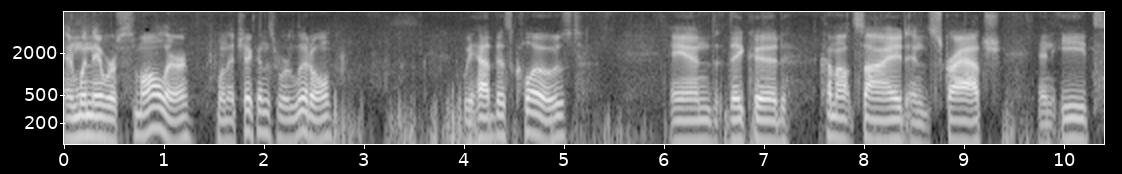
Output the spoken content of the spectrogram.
And when they were smaller, when the chickens were little, we had this closed and they could come outside and scratch and eat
